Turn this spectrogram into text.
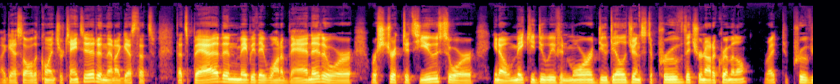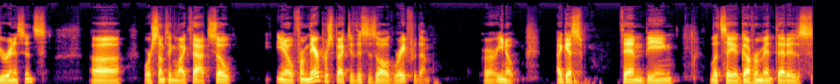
i guess all the coins are tainted and then i guess that's that's bad and maybe they want to ban it or restrict its use or you know make you do even more due diligence to prove that you're not a criminal right to prove your innocence uh, or something like that so you know from their perspective this is all great for them or you know i guess them being let's say a government that is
